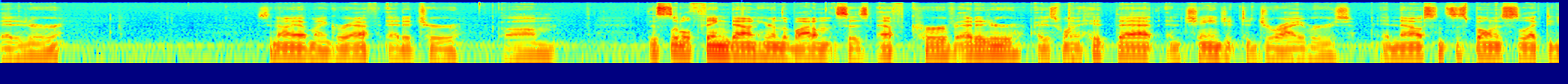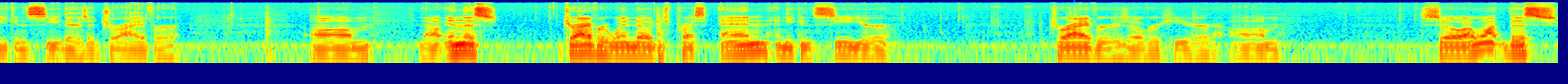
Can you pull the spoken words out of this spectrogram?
editor. So now I have my graph editor. Um, this little thing down here on the bottom that says F curve editor, I just want to hit that and change it to drivers. And now since this bone is selected, you can see there's a driver. Um, now in this driver window, just press N and you can see your drivers over here. Um, so I want this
